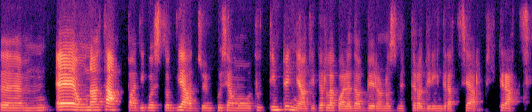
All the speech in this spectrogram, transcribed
Um, è una tappa di questo viaggio in cui siamo tutti impegnati per la quale davvero non smetterò di ringraziarvi. Grazie.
